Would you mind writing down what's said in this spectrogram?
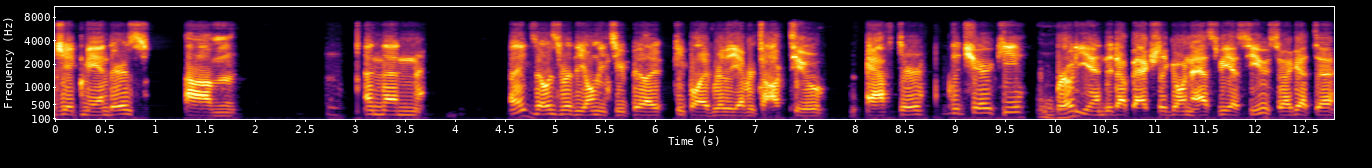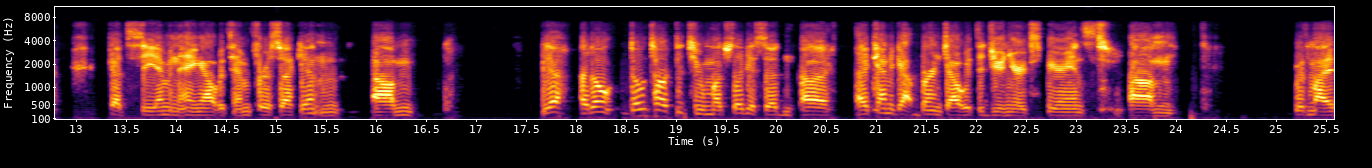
Jake Manders. Um, and then I think those were the only two people I've really ever talked to after the Cherokee. Brody ended up actually going to SVSU, so I got to got to see him and hang out with him for a second. And um, yeah, I don't don't talk to too much. Like I said, uh, I kind of got burnt out with the junior experience. Um, with my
